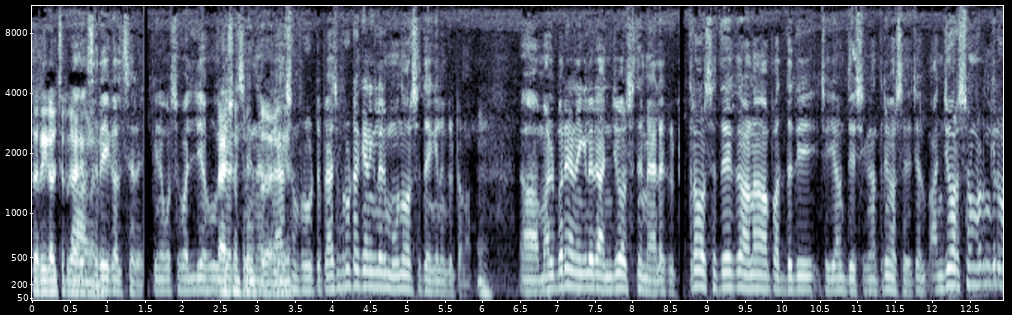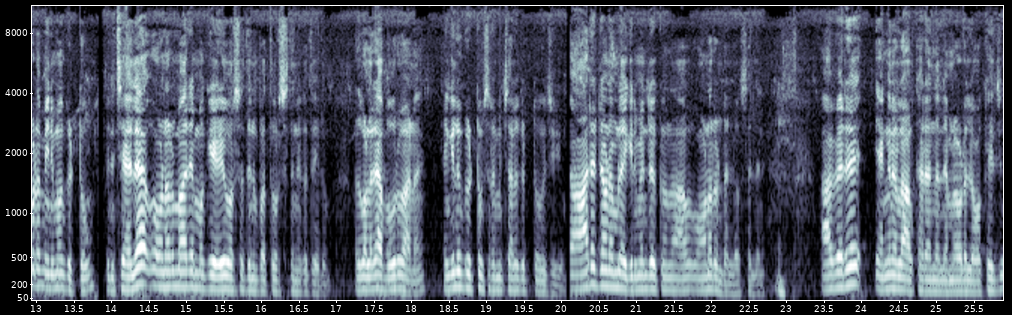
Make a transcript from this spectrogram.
സെറികൾച്ചർ പിന്നെ കുറച്ച് വലിയ ഹൂ പാഷൻ ഫ്രൂട്ട് പാഷൻ ഫ്രൂട്ട് ഒക്കെ ആണെങ്കിൽ ഒരു മൂന്ന് വർഷത്തെങ്കിലും കിട്ടണം. മൾബറി ആണെങ്കിൽ ഒരു അഞ്ച് വർഷത്തിന് മേലെ കിട്ടും. എത്ര വർഷത്തേക്കാണ് ആ പദ്ധതി ചെയ്യാൻ ഉദ്ദേശിക്കുന്നത്. അത്രയും വർഷം ചില അഞ്ച് വർഷം എങ്കിലും ഇവിടെ മിനിമം കിട്ടും. പിന്നെ ചില ഓണർമാർ നമുക്ക് ഏഴ് വർഷത്തിനും പത്ത് വർഷത്തിനൊക്കെ തരും. അത് വളരെ അപൂർവമാണ്. എങ്കിലും കിട്ടും ശ്രമിച്ചാൽ കിട്ടുകയൊക്കെ ചെയ്യും. ആരായിട്ടാണ് നമ്മൾ എഗ്രിമെന്റ് വെക്കുന്നത് ആ ഓണർ ഉണ്ടല്ലോ സെല്ലിന്. അവർ എങ്ങനെയുള്ള ആൾക്കാരാണെന്നല്ല നമ്മളവിടെ ലോക്കേജ്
